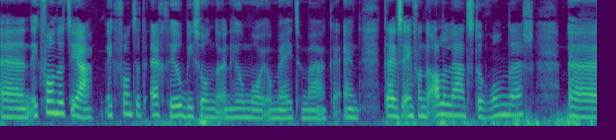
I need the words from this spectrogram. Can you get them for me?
En ik vond het, ja, ik vond het echt heel bijzonder en heel mooi om mee te maken. En tijdens een van de allerlaatste rondes uh,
